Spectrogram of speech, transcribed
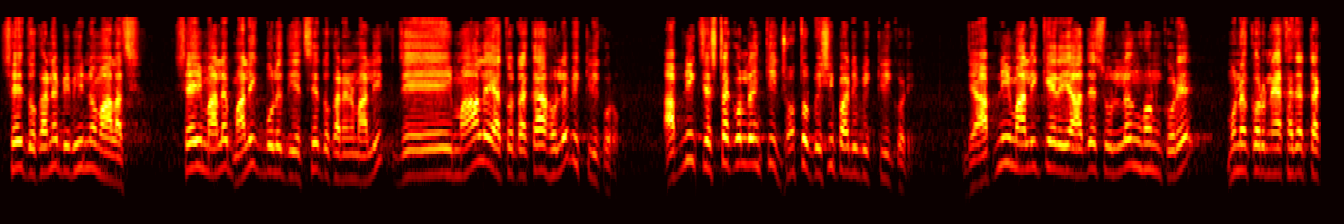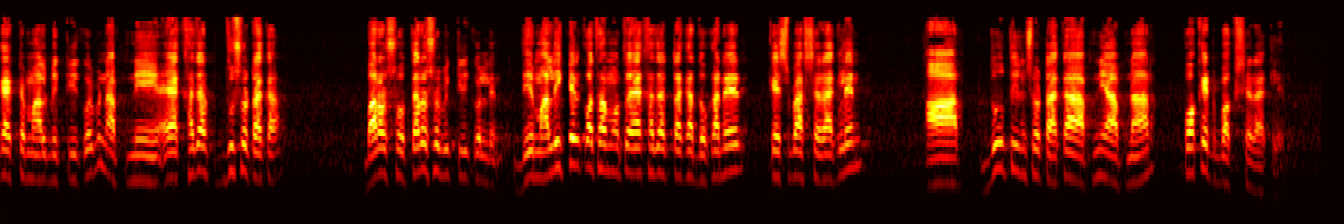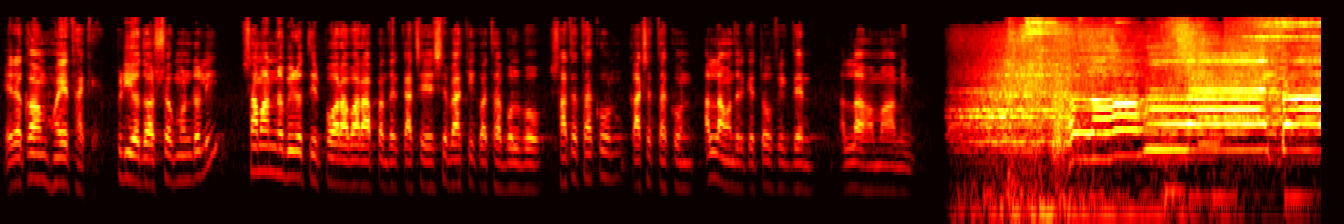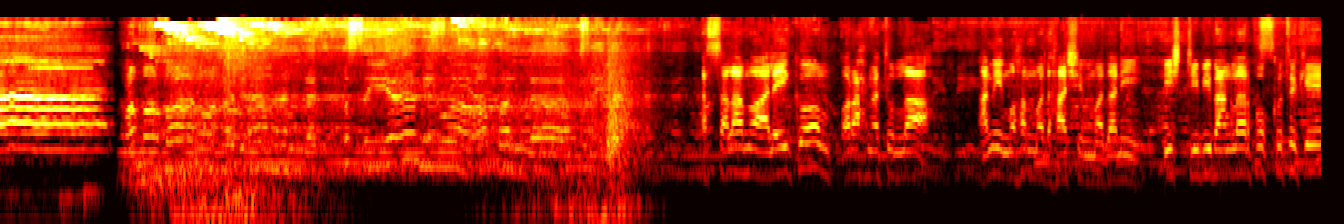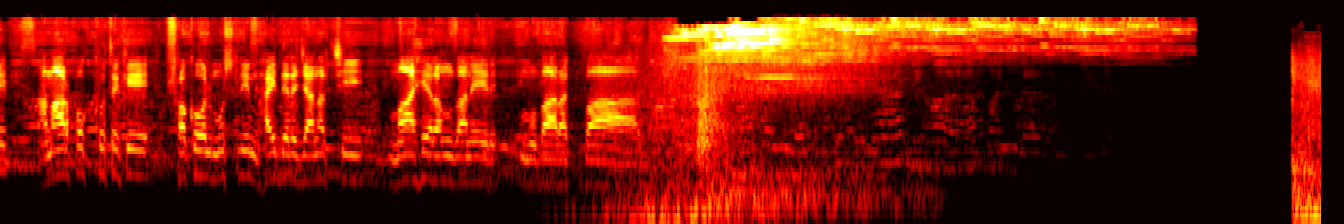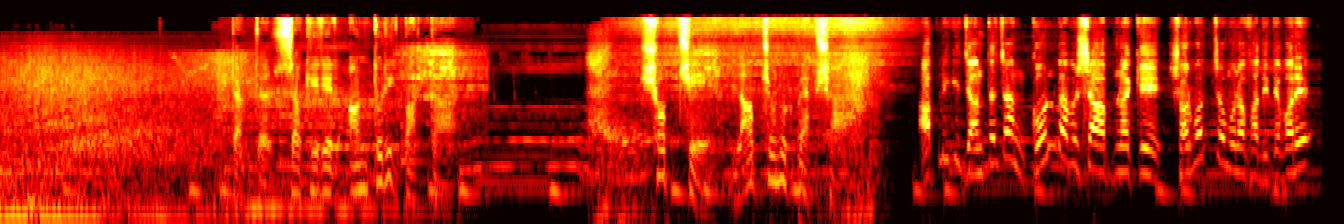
সেই দোকানে বিভিন্ন মাল আছে। সেই মালে মালিক বলে দিয়েছে দোকানের মালিক যে এই মাল এত টাকা হলে বিক্রি করো। আপনি চেষ্টা করলেন কি যত বেশি পারি বিক্রি করে। যে আপনি মালিকের এই আদেশ উল্লঙ্ঘন করে মনে করুন এক হাজার টাকা একটা মাল বিক্রি করবেন, আপনি এক হাজার দুশো টাকা, বারোশো, তেরোশো বিক্রি করলেন। দিয়ে মালিকের কথা মতো এক হাজার টাকা দোকানের ক্যাশ বাক্সে রাখলেন আর দু তিনশো টাকা আপনি আপনার পকেট বক্সে রাখলেন। এরকম হয়ে থাকে। প্রিয় দর্শক মণ্ডলী সামান্য বিরতির পর আবার আপনাদের কাছে এসে বাকি কথা বলব। সাথে থাকুন কাছে থাকুন। আল্লাহ আমাদেরকে তৌফিক দেন। আল্লাহ আমিন আসসালামু আলাইকুম রহমতুল্লাহ। আমি মোহাম্মদ হাশিম মাদানি ইস টিভি বাংলার পক্ষ থেকে আমার পক্ষ থেকে সকল মুসলিম ভাইদের জানাচ্ছি মাহে রমজানের মুবারকবাদ। ডাক্তার জাকিরের আন্তরিক বার্তা। সবচেয়ে লাভজনক ব্যবসা। আপনি কি জানতে চান কোন ব্যবসা আপনাকে সর্বোচ্চ মুনাফা দিতে পারে?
